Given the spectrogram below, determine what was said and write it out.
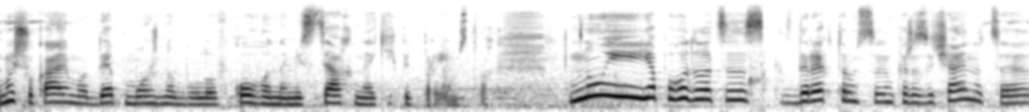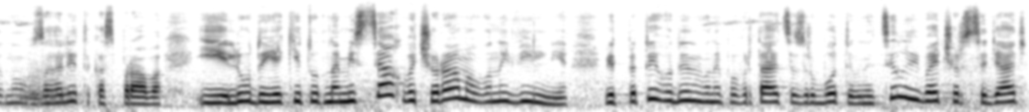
ми шукаємо, де б можна було, в кого на місцях, на яких підприємствах. Ну і я погодила це з директором своїм. Каже, звичайно, це ну взагалі така справа. І люди, які тут на місцях вечорами, вони вільні. Від п'яти годин вони повертаються з роботи. Вони цілий вечір сидять.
